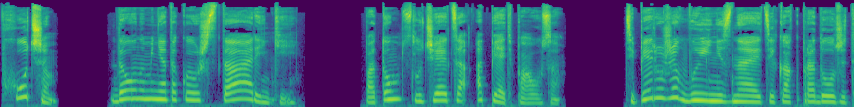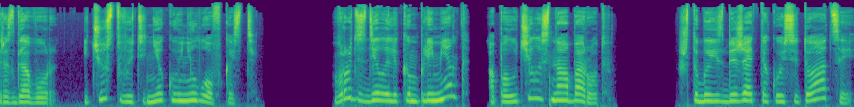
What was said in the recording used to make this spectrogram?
в худшем «да он у меня такой уж старенький». Потом случается опять пауза. Теперь уже вы не знаете, как продолжить разговор и чувствуете некую неловкость. Вроде сделали комплимент, а получилось наоборот. Чтобы избежать такой ситуации,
